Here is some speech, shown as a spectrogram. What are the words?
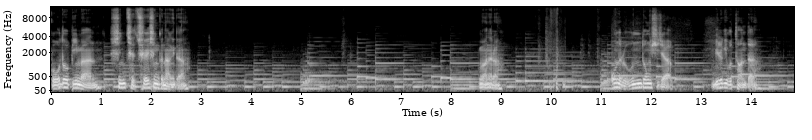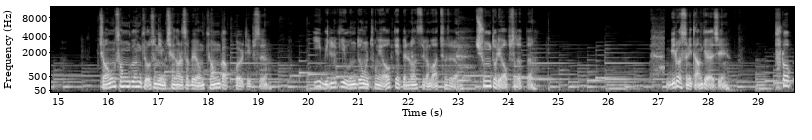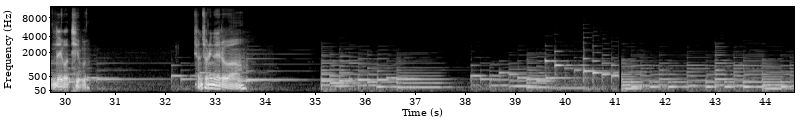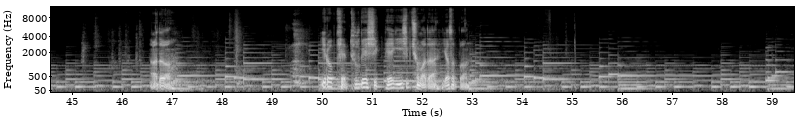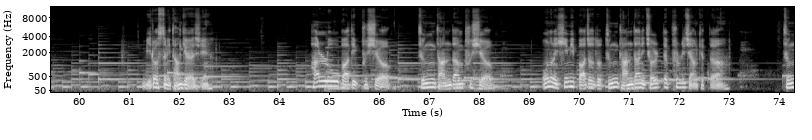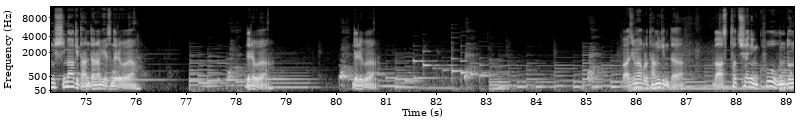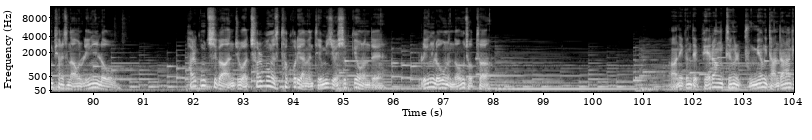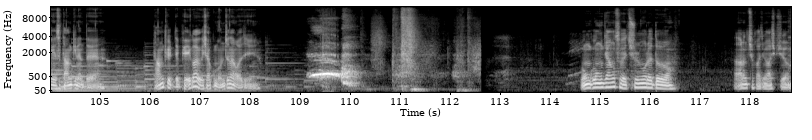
고도 비만 신체 최신 근황이다. 그만해라. 오늘 운동 시작. 밀기부터 한다. 정성근 교수님 채널에서 배운 견갑골 딥스. 이 밀기 운동을 통해 어깨 밸런스가 맞춰져 충돌이 없어졌다. 밀었으니 당겨야지. 풀업 네거티브. 천천히 내려와. 하나 더. 이렇게 두 개씩 120초마다 6번. 밀었으니 당겨야지. hollow body 푸시업, 등 단단 푸시업. 오늘은 힘이 빠져도 등 단단이 절대 풀리지 않겠다. 등 심하게 단단하게 해서 내려가. 내려가. 내려가. 마지막으로 당긴다. 마스터 체닝 코어 운동편에서 나온 ring row. 팔꿈치가 안 좋아 철봉에서 턱걸이 하면 데미지가 쉽게 오는데 ring row는 너무 좋다. 아니 근데 배랑 등을 분명히 단단하게 해서 당기는데 당길 때 배가 왜 자꾸 먼저 나가지? 공공장소에 출몰해도 아는 척하지 마십시오.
